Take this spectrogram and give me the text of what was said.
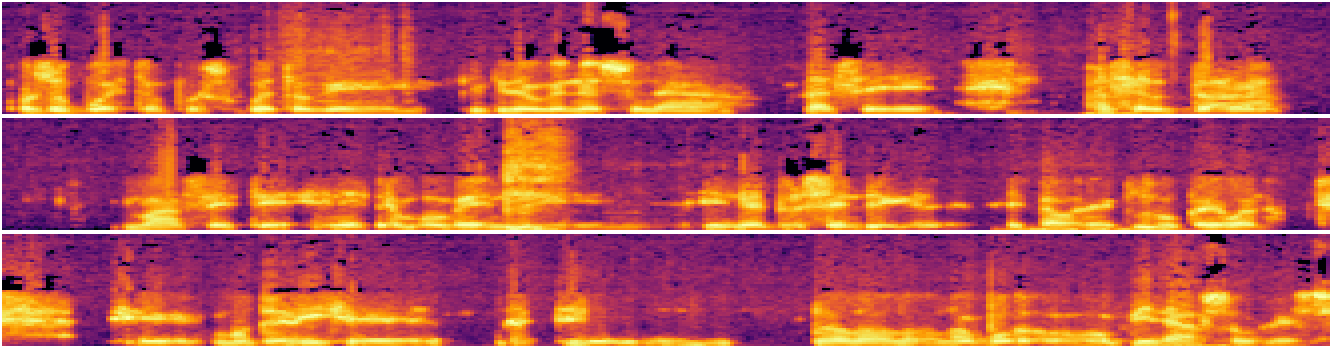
Por supuesto, por supuesto que, que creo que no es una frase acertada más este en este momento y, en el presente que estaba en el club. Pero bueno, eh, como te dije, eh, no, no, no, puedo opinar sobre eso.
